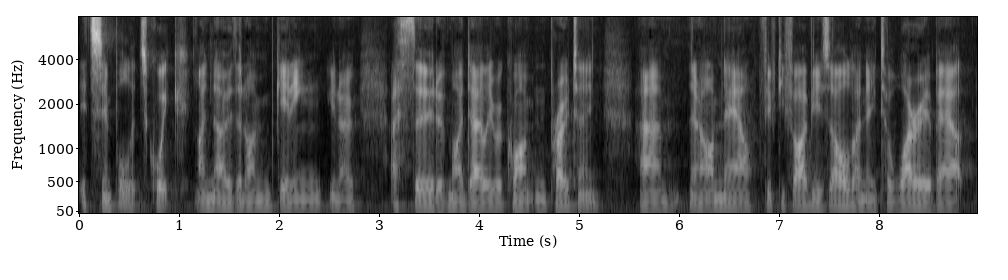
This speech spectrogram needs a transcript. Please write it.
it's simple, it's quick. I know that I'm getting, you know, a third of my daily requirement in protein. Um, you know, I'm now 55 years old. I need to worry about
